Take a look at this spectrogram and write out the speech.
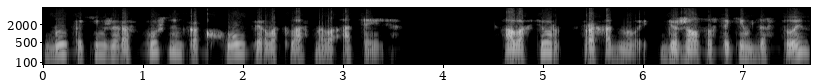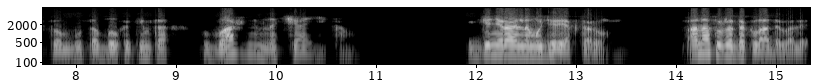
был таким же роскошным, как холл первоклассного отеля. А вахтер проходной держался с таким достоинством, будто был каким-то важным начальником. Генеральному директору. О нас уже докладывали.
